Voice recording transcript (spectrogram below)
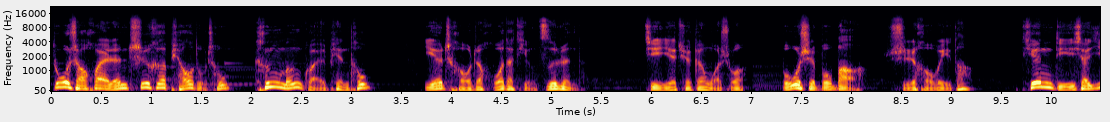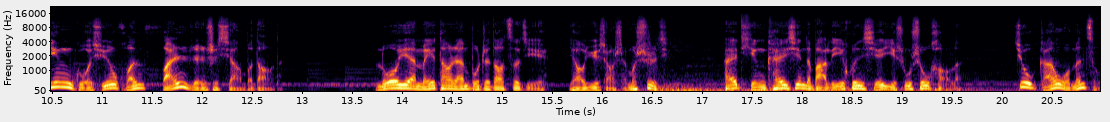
多少坏人吃喝嫖赌抽，坑蒙拐骗偷，也瞅着活得挺滋润的。季爷却跟我说，不是不报，时候未到。天底下因果循环，凡人是想不到的。罗艳梅当然不知道自己要遇上什么事情，还挺开心的，把离婚协议书收好了，就赶我们走。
